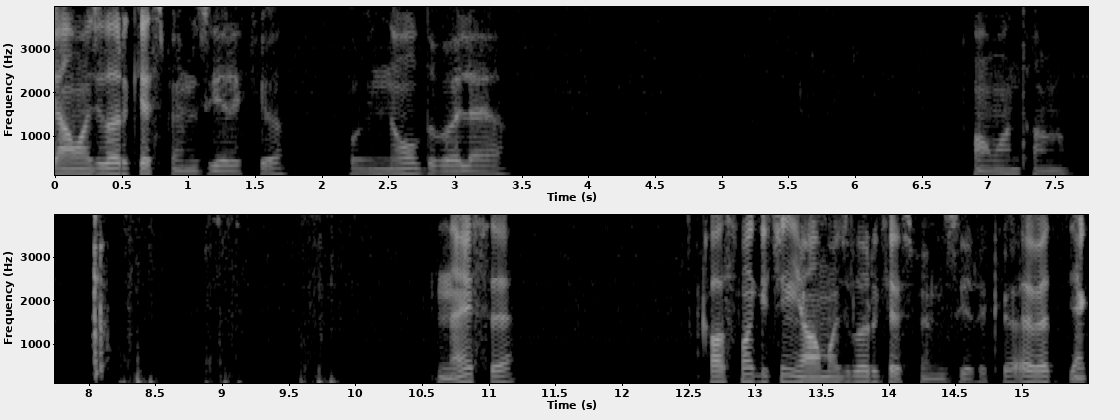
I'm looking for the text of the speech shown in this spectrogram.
yağmacıları kesmemiz gerekiyor. Oyun ne oldu böyle ya? Aman tanrım. Neyse. Kasmak için yağmacıları kesmemiz gerekiyor. Evet, yani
